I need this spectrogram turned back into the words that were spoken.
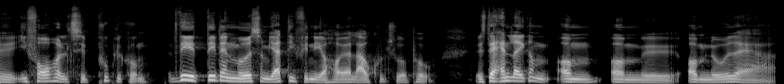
øh, i forhold til publikum. Det, det er den måde, som jeg definerer høj- og lavkultur på. Hvis det handler ikke om, om, om, øh, om noget er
